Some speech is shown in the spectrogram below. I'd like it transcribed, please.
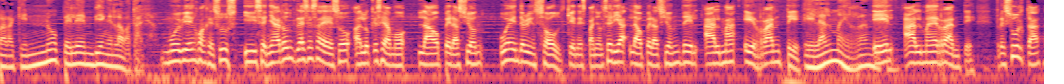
para que no peleen bien en la batalla? Muy bien, Juan Jesús. Y diseñaron, gracias a eso, a lo que se llamó la Operación Wandering Soul, que en español sería la Operación del Alma Errante. El alma errante. El alma errante. Resulta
